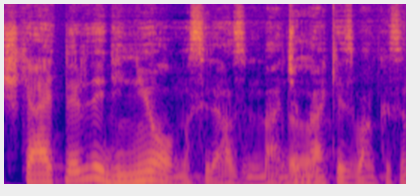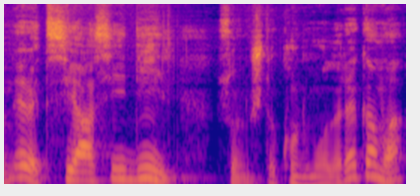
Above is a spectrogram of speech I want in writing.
şikayetleri de dinliyor olması lazım bence Merkez Bankası'nın. Evet siyasi değil sonuçta konum olarak ama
